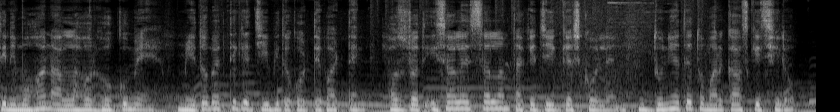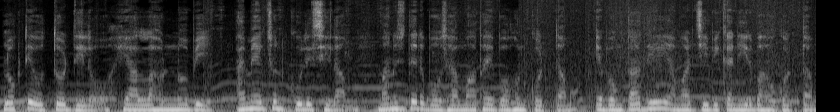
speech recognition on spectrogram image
তিনি মহান আল্লাহর হুকুমে মৃত ব্যক্তিকে জীবিত করতে পারতেন। হজরত ঈসা আলাইসাল্লাম তাকে জিজ্ঞেস করলেন, দুনিয়াতে তোমার কাজ কি ছিল? লোকটি উত্তর দিল, হে আল্লাহর নবী, আমি একজন কুলি ছিলাম। মানুষদের বোঝা মাথায় বহন করতাম এবং তা দিয়েই আমার জীবিকা নির্বাহ করতাম।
